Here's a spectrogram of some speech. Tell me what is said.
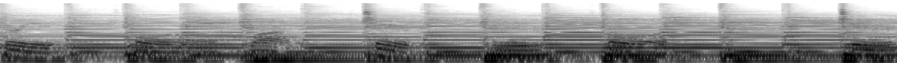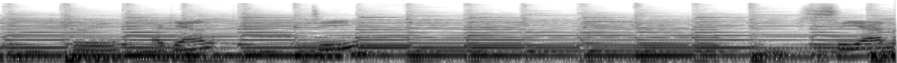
three, four, one, two, G9,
